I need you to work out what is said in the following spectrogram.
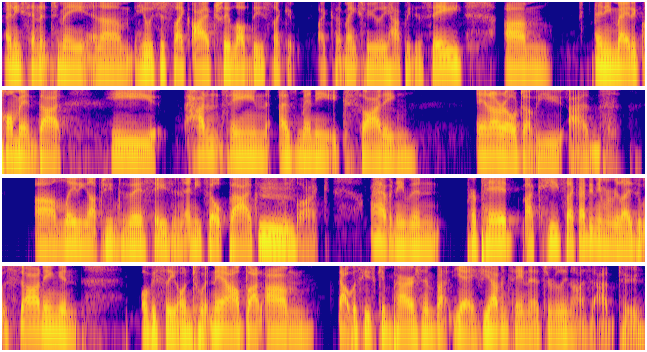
And he sent it to me, and um, he was just like, "I actually love this. Like, it, like that makes me really happy to see." Um, and he made a comment that he hadn't seen as many exciting NRLW ads um, leading up to into their season, and he felt bad because mm. he was hmm. like, I haven't even prepared. Like he's like, I didn't even realize it was starting, and obviously onto it now. But um, that was his comparison. But yeah, if you haven't seen it, it's a really nice ad too.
